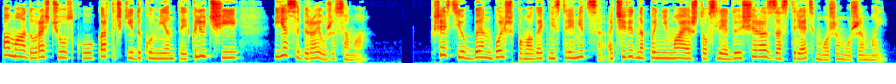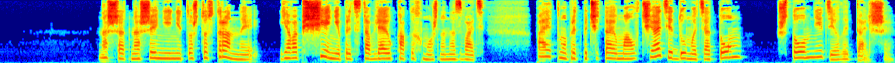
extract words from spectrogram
Помаду, расческу, карточки и документы, ключи. Я собираю уже сама. К счастью, Бен больше помогать не стремится, очевидно понимая, что в следующий раз застрять можем уже мы. Наши отношения не то что странные, я вообще не представляю, как их можно назвать. Поэтому предпочитаю молчать и думать о том, что мне делать дальше.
